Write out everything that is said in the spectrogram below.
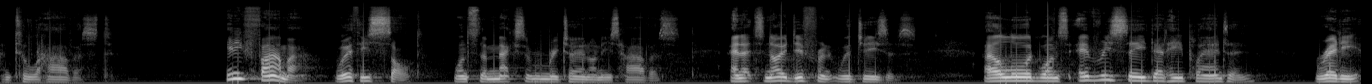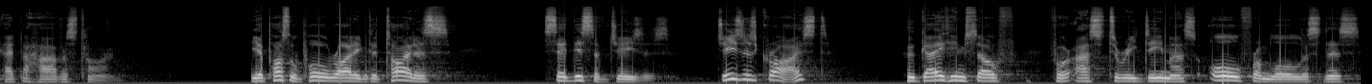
until the harvest. Any farmer worth his salt wants the maximum return on his harvest. And it's no different with Jesus. Our Lord wants every seed that He planted ready at the harvest time. The Apostle Paul, writing to Titus, said this of Jesus Jesus Christ, who gave Himself for us to redeem us all from lawlessness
